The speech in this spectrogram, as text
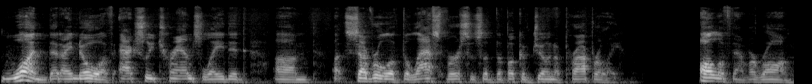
One that I know of actually translated um, uh, several of the last verses of the book of Jonah properly. All of them are wrong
